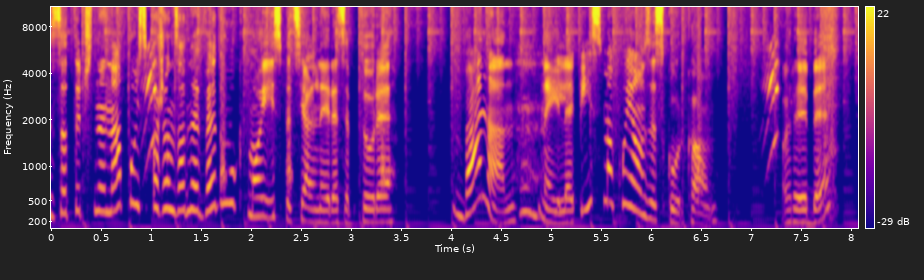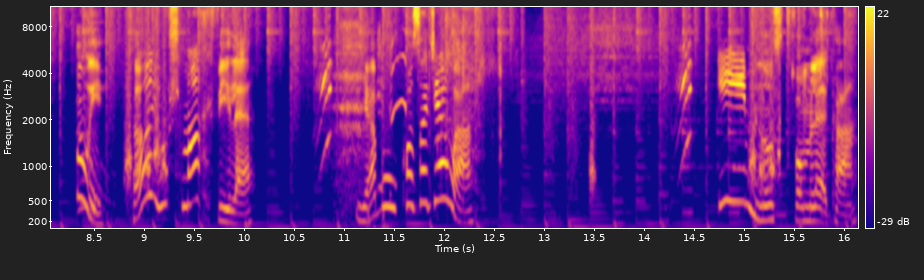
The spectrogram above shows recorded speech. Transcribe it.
Egzotyczny napój sporządzony według mojej specjalnej receptury. Banan. Najlepiej smakują ze skórką. Ryby? Uj, to już ma chwilę. Jabłko zadziała. I mnóstwo mleka.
